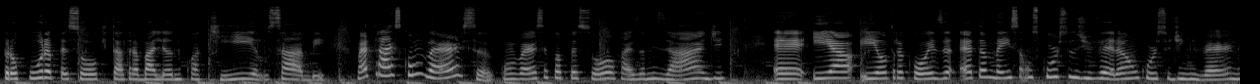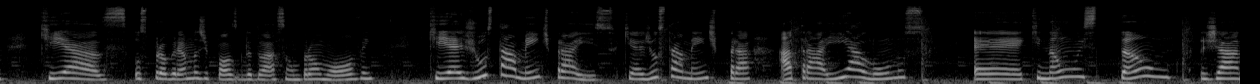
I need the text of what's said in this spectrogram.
procura a pessoa que está trabalhando com aquilo, sabe? Vai atrás, conversa, conversa com a pessoa, faz amizade. É, e, a, e outra coisa é também são os cursos de verão, curso de inverno, que as, os programas de pós-graduação promovem, que é justamente para isso, que é justamente para atrair alunos é, que não estão já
